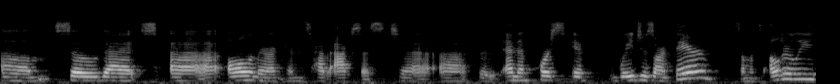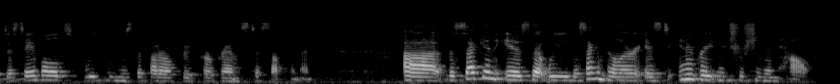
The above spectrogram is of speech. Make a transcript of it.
Um, so that uh, all Americans have access to food. And of course, if wages aren't there, someone's elderly, disabled, we can use the federal food programs to supplement. Uh, the second is that we, the second pillar is to integrate nutrition and health.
